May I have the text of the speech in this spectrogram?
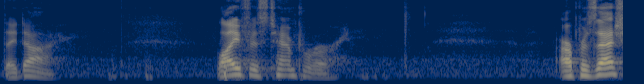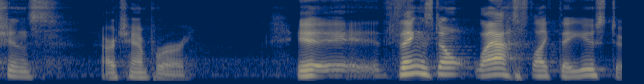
they die. Life is temporary. Our possessions are temporary. It, it, things don't last like they used to.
